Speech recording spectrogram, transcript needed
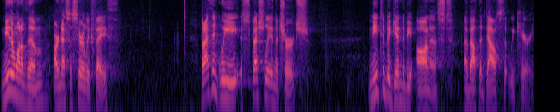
neither one of them are necessarily faith, but I think we, especially in the church, need to begin to be honest about the doubts that we carry.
